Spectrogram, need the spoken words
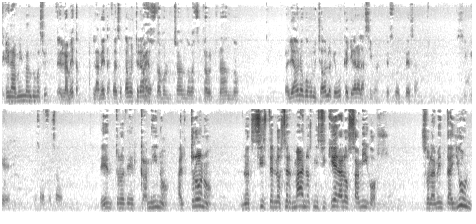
en la misma agrupación? En la meta. La meta, por eso estamos Para entrenando. eso estamos luchando, para eso estamos entrenando. En realidad uno como luchador lo que busca es llegar a la cima de su empresa. Así que eso nos forzamos. Dentro del camino al trono no existen los hermanos ni siquiera los amigos. Solamente hay un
